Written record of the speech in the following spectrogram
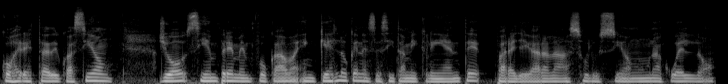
coger esta educación, yo siempre me enfocaba en qué es lo que necesita mi cliente para llegar a la solución, un acuerdo,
